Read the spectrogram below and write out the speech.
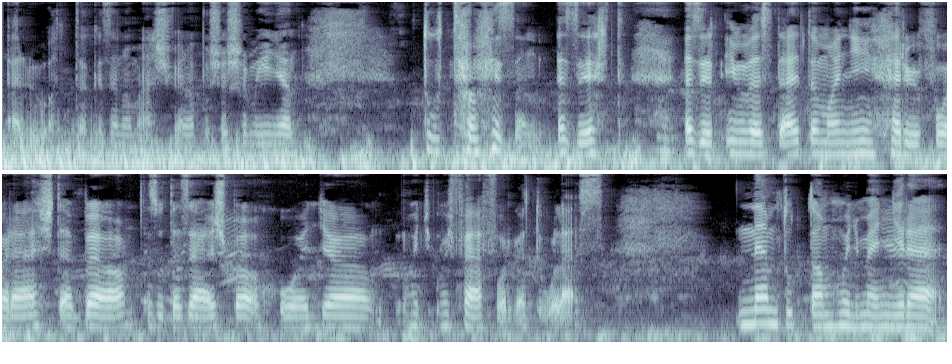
előadtak ezen a másfél napos eseményen tudtam, hiszen ezért, ezért investáltam annyi erőforrást ebbe az utazásba, hogy, hogy, hogy felforgató lesz. Nem tudtam, hogy mennyire,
